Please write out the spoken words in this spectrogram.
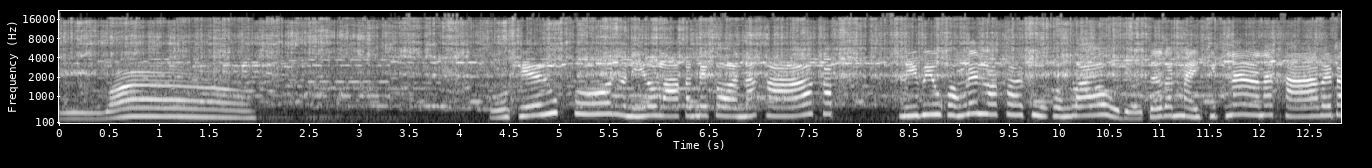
นี่ว้าวโอเคทุกคน วันนี้เราลากันไปก่อนนะคะกับ รีวิวของเล่นราคาถูกของเรา เดี๋ยวเจอกันใหม่คลิปหน้านะคะ บ๊ายบ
